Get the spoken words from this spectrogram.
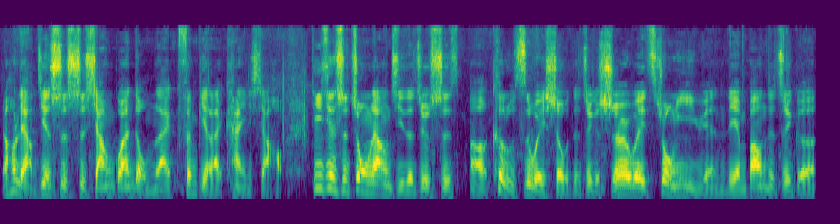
然后两件事是相关的，我们来分别来看一下哈。第一件事重量级的，就是呃克鲁兹为首的这个十二位众议员，联邦的这个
